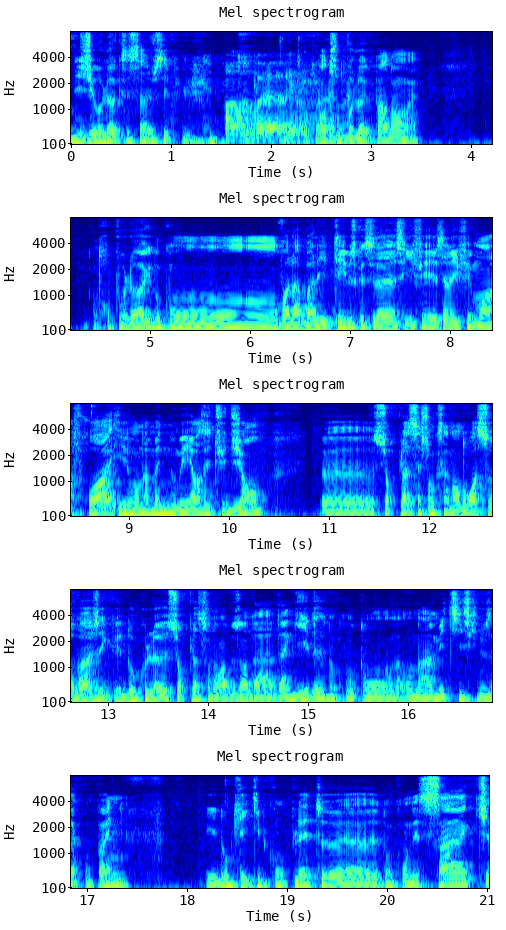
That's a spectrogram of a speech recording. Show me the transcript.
on est géologue, c'est ça Je sais plus. Anthropologue. Anthropologue, pardon, ouais. Anthropologue, donc on, on va là-bas l'été parce que c'est là, il fait, ça, là, il fait moins froid et on amène nos meilleurs étudiants euh, sur place, sachant que c'est un endroit sauvage et que donc le- sur place on aura besoin d'un guide. Donc on, on- on a un métis qui nous accompagne et donc l'équipe complète, euh, donc on est cinq.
